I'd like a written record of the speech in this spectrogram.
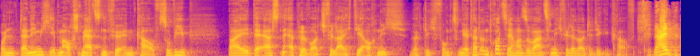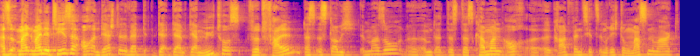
Und da nehme ich eben auch Schmerzen für in Kauf. So wie bei der ersten Apple Watch vielleicht, die auch nicht wirklich funktioniert hat. Und trotzdem haben so wahnsinnig viele Leute die gekauft. Nein, also mein, meine These auch an der Stelle wird, der, der, der Mythos wird fallen. Das ist, glaube ich, immer so. Ähm, Das, das kann man auch, äh, gerade wenn es jetzt in Richtung Massenmarkt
